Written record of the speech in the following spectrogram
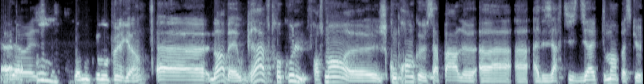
Ah comme, on peut les gars. Hein. Euh, non, ben grave, trop cool. Franchement, euh, je comprends que ça parle à, à, à, des artistes directement parce que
